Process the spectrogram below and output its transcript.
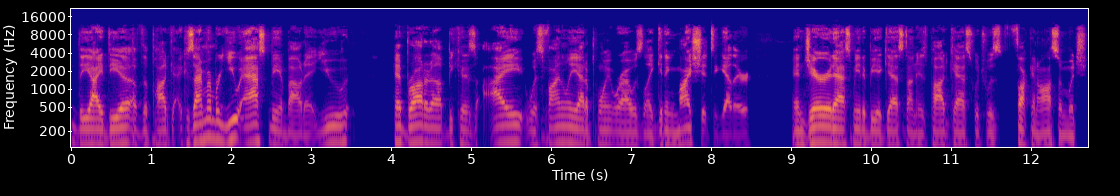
the idea of the podcast because I remember you asked me about it. You had brought it up because I was finally at a point where I was like getting my shit together. And Jared asked me to be a guest on his podcast which was fucking awesome which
